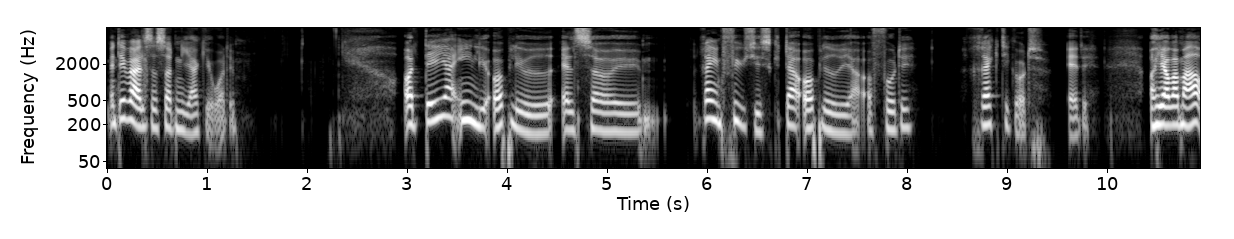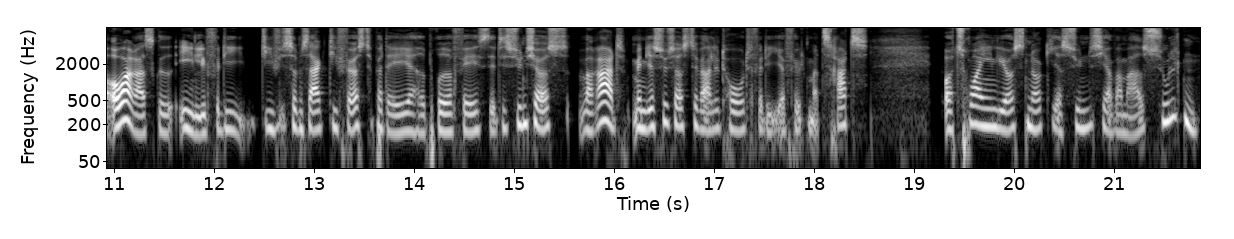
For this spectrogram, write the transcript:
Men det var altså sådan, jeg gjorde det. Og det jeg egentlig oplevede, altså øh, rent fysisk, der oplevede jeg at få det rigtig godt af det. Og jeg var meget overrasket egentlig, fordi de, som sagt, de første par dage, jeg havde prøvet at faste, det synes jeg også var rart, men jeg synes også, det var lidt hårdt, fordi jeg følte mig træt. Og tror egentlig også nok, jeg synes, jeg var meget sulten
